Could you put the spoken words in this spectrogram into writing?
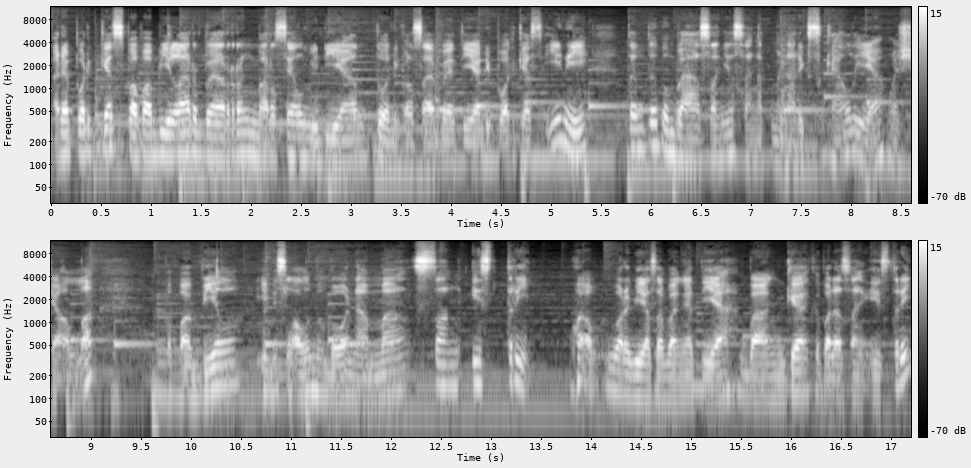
Ada podcast Papa Bilar bareng Marcel Widianto nih sahabat ya di podcast ini. Tentu pembahasannya sangat menarik sekali ya Masya Allah. Papa Bill ini selalu membawa nama sang istri Wow luar biasa banget ya. Bangga kepada sang istri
